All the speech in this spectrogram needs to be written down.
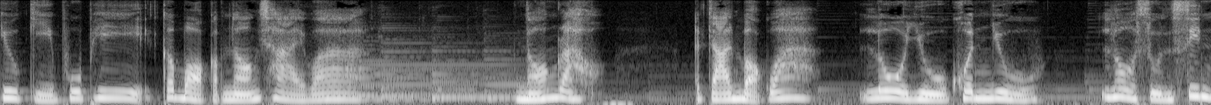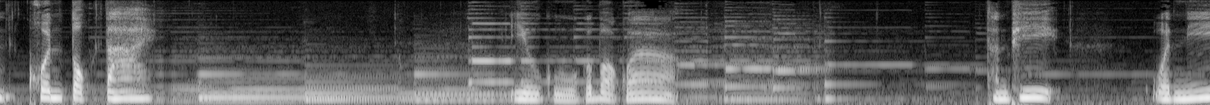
อิวกีผู้พี่ก็บอกกับน้องชายว่า น้องเรา อาจารย์บอกว่า โลอยู่คนอยู่ โลสูญสิ้น คนตกตาย อิวกูก็บอกว่า ท่านพี่ วันนี้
